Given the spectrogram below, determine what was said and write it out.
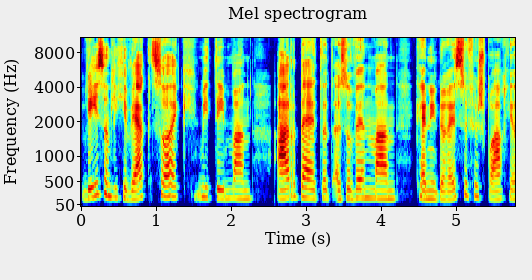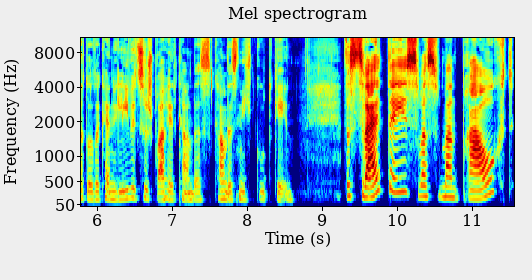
wesentliche Werkzeug, mit dem man arbeitet. Also wenn man kein Interesse für Sprache hat oder keine Liebe zur Sprache hat, kann das, kann das nicht gut gehen. Das Zweite ist, was man braucht,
